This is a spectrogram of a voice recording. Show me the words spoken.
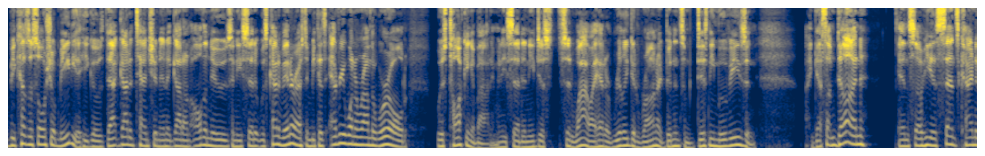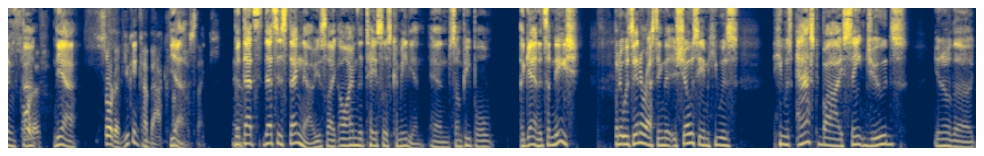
because of social media, he goes, that got attention and it got on all the news. And he said it was kind of interesting because everyone around the world was talking about him. And he said, and he just said, wow, I had a really good run. I'd been in some Disney movies and I guess I'm done. And so he has since kind of, Sort of. yeah. Sort of. You can come back from Yeah. those things. But that's that's his thing now. He's like, oh, I'm the tasteless comedian, and some people, again, it's a niche. But it was interesting that it shows him he was he was asked by St. Jude's, you know, the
